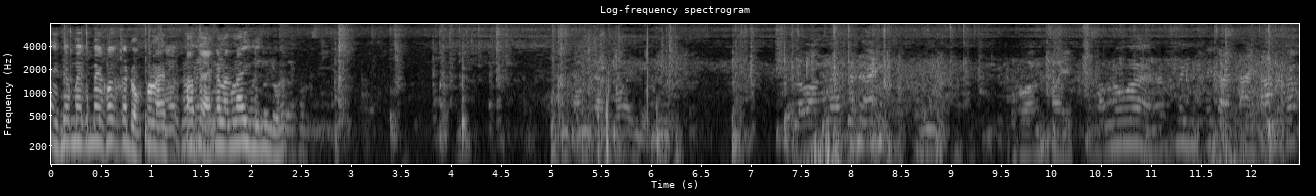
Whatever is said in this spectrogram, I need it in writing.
ไอ้ทำไมก็ไม่ค่อยกระดกเท่าไหร่ตาแสงกำลังไล่ยิงอยู่ระวังนะเจ้านายระวังไฟระวังนะว่าไม่ไม่ได้ตายตามนะครับ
